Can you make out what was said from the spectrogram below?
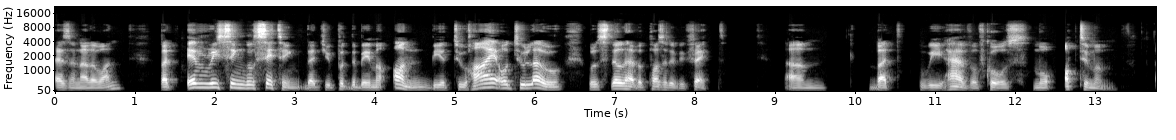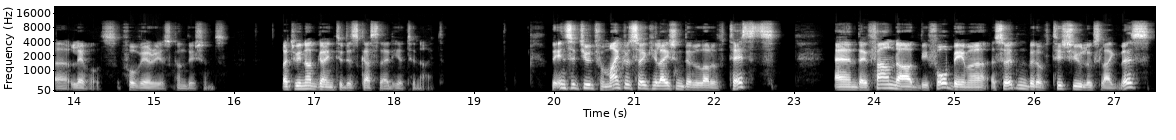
as another one, but every single setting that you put the BEMER on, be it too high or too low, will still have a positive effect. Um, but we have, of course, more optimum uh, levels for various conditions. But we're not going to discuss that here tonight. The Institute for Microcirculation did a lot of tests, and they found out before BEMER a certain bit of tissue looks like this,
